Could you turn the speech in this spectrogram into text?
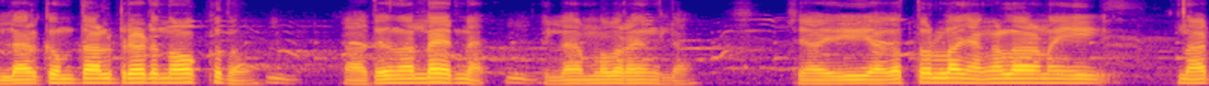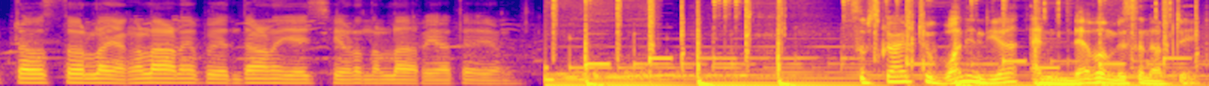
എല്ലാവർക്കും താല്പര്യമായിട്ട് നോക്കുന്നു. അത് നല്ല തന്നെ ഇല്ല നമ്മൾ പറയുന്നില്ല. പക്ഷെ ഈ അകത്തുള്ള ഞങ്ങളാണ് ഈ നാട്ടവസ്ഥയുള്ള ഞങ്ങളാണ് ഇപ്പോൾ എന്താണ് ചെയ്യണം എന്നുള്ള അറിയാത്തതാണ് Subscribe to One India and never miss an update.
